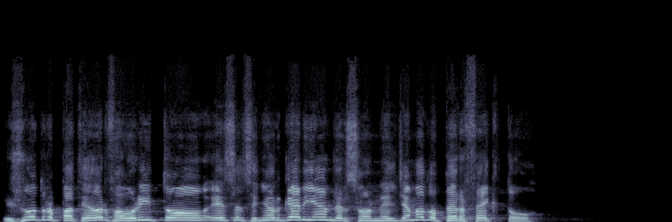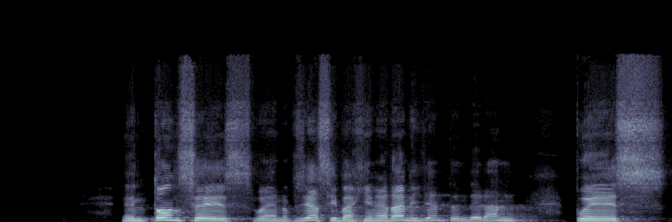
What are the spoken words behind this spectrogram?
Y su otro pateador favorito es el señor Gary Anderson, el llamado perfecto. Entonces, bueno, pues ya se imaginarán y ya entenderán, pues,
